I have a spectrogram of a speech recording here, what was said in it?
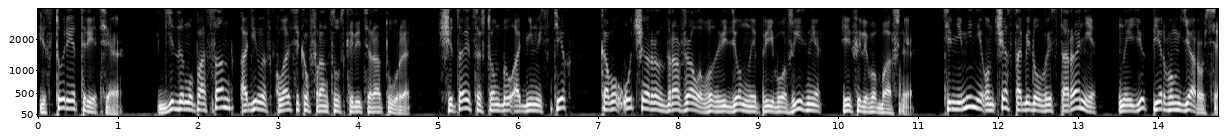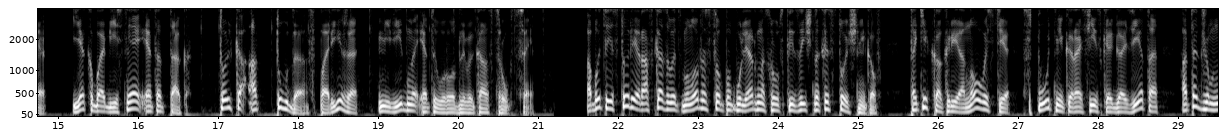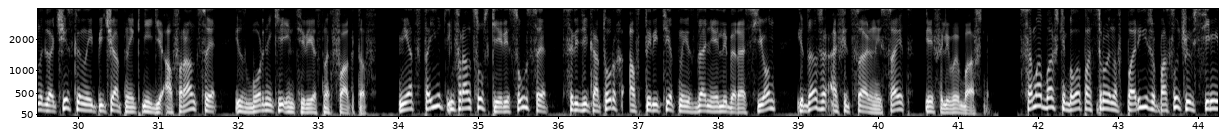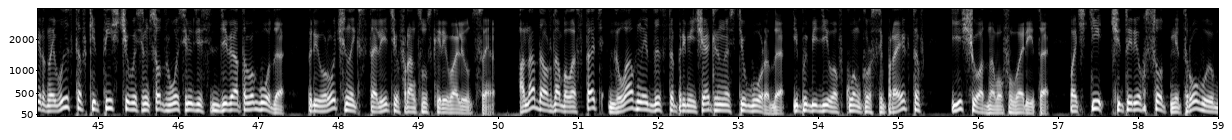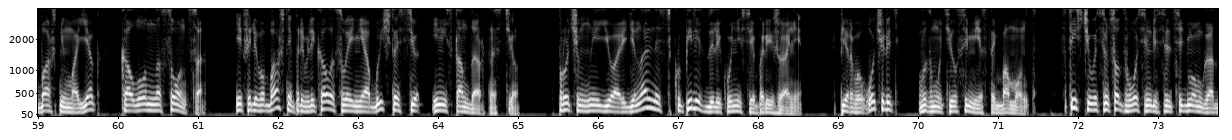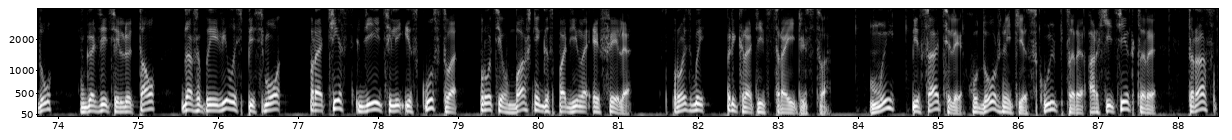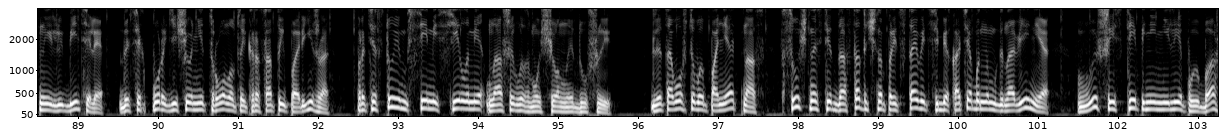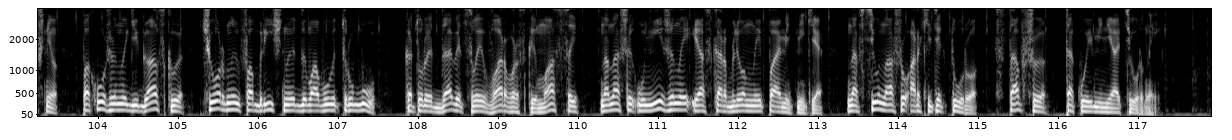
История третья. Ги де Мопассан – один из классиков французской литературы. Считается, что он был одним из тех, кого очень раздражала возведенная при его жизни Эйфелева башня – тем не менее, он часто обедал в ресторане на ее первом ярусе, якобы объясняя это так. Только оттуда, в Париже, не видно этой уродливой конструкции. Об этой истории рассказывает множество популярных русскоязычных источников, таких как РИА Новости, Спутник и Российская газета, а также многочисленные печатные книги о Франции и сборники интересных фактов. Не отстают и французские ресурсы, среди которых авторитетное издание «Либерасьон» и даже официальный сайт Эфелевой башни. Сама башня была построена в Париже по случаю Всемирной выставки 1889 года, приуроченной к столетию французской революции. Она должна была стать главной достопримечательностью города и победила в конкурсе проектов еще одного фаворита – почти 400-метровую башню-маяк «Колонна солнца». Эйфелева башня привлекала своей необычностью и нестандартностью. Впрочем, на ее оригинальность купились далеко не все парижане. В первую очередь возмутился местный Бамонт. В 1887 году в газете «Le Temps» даже появилось письмо «Протест деятелей искусства против башни господина Эфеля» с просьбой прекратить строительство. Мы, писатели, художники, скульпторы, архитекторы, страстные любители до сих пор еще не тронутой красоты Парижа, протестуем всеми силами нашей возмущенной души. Для того, чтобы понять нас, в сущности, достаточно представить себе хотя бы на мгновение в высшей степени нелепую башню, похожую на гигантскую черную фабричную дымовую трубу, которая давит своей варварской массой на наши униженные и оскорбленные памятники, на всю нашу архитектуру, ставшую такой миниатюрной.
